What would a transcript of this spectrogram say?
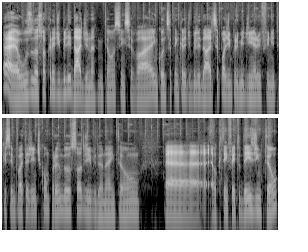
É, é o uso da sua credibilidade, né? Então, assim, você vai, enquanto você tem credibilidade, você pode imprimir dinheiro infinito que sempre vai ter gente comprando a sua dívida, né? Então, é, é, o que tem feito desde então.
